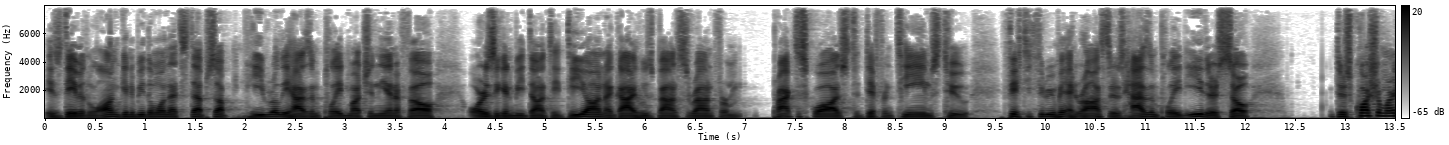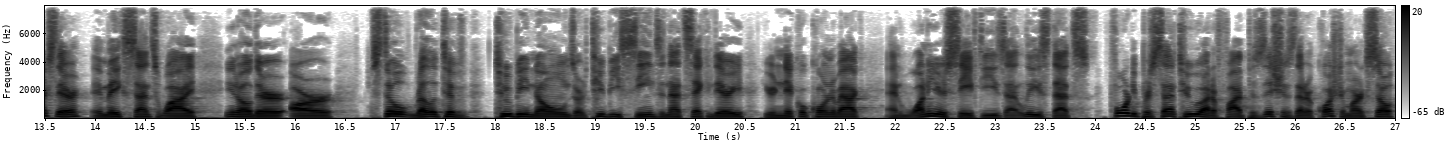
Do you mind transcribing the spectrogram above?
Is David Long going to be the one that steps up? He really hasn't played much in the NFL. Or is it going to be Dont'e Deayon, a guy who's bounced around from practice squads to different teams to 53 man rosters, hasn't played either. So there's question marks there. It makes sense why, you know, there are still relative to be knowns or to be scenes in that secondary. Your nickel cornerback and one of your safeties, at least that's 40%, two out of five positions that are question marks. So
